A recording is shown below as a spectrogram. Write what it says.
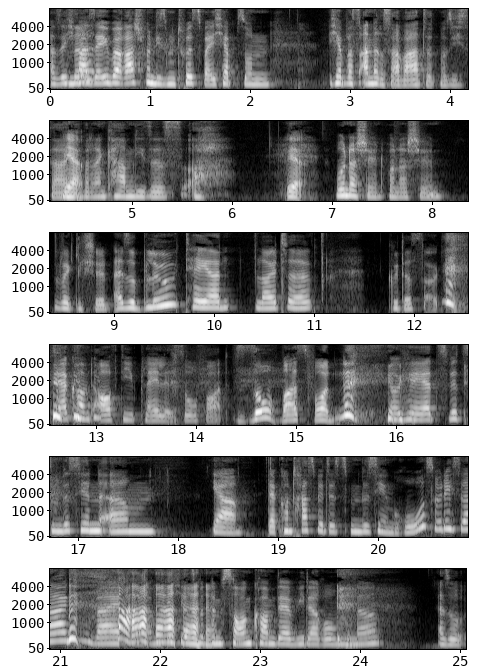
Also ich Ne? war sehr überrascht von diesem Twist, weil ich habe so ein, ich habe was anderes erwartet, muss ich sagen. Ja. Aber dann kam dieses, oh, Ja, wunderschön, wunderschön. wirklich schön. Also Blue, Taeyeon, Leute, guter Song. Der kommt auf die Playlist sofort. So was von. Okay, jetzt wird's ein bisschen, ähm, ja, der Kontrast wird jetzt ein bisschen groß, würde ich sagen, weil ähm, ich jetzt mit einem Song komme, der wiederum, ne, also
